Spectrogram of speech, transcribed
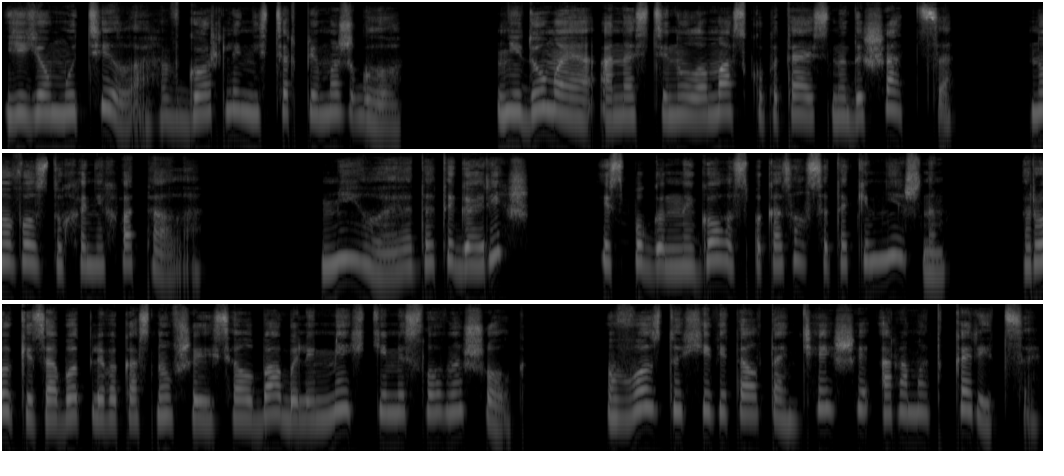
Ее мутило, в горле нестерпимо жгло. Не думая, она стянула маску, пытаясь надышаться, но воздуха не хватало. «Милая, да ты горишь?» Испуганный голос показался таким нежным — Руки, заботливо коснувшиеся лба, были мягкими, словно шелк. В воздухе витал тончайший аромат корицы.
